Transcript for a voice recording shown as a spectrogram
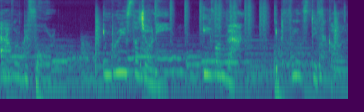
ever before. Embrace the journey even when it feels difficult.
